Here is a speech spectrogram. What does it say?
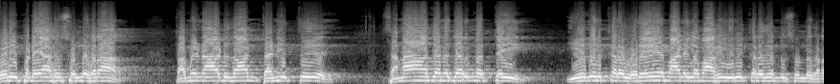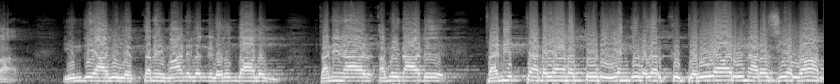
வெளிப்படையாக சொல்லுகிறார் தமிழ்நாடுதான் தனித்து சனாதன தர்மத்தை எதிர்க்கிற ஒரே மாநிலமாக இருக்கிறது என்று சொல்லுகிறார். இந்தியாவில் எத்தனை மாநிலங்கள் இருந்தாலும் தனிநாடு தமிழ்நாடு தனித்த அடையாளத்தோடு இயங்குவதற்கு பெரியாரின் அரசியல்தான்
